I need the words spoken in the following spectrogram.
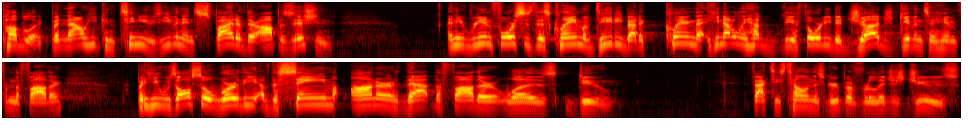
public. But now he continues, even in spite of their opposition and he reinforces this claim of deity by declaring that he not only had the authority to judge given to him from the Father, but he was also worthy of the same honor that the Father was due. In fact, he's telling this group of religious Jews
